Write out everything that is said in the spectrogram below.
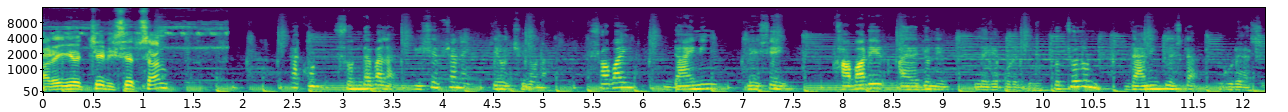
আর এই হচ্ছে রিসেপশন। এখন সন্ধ্যাবেলায় রিসেপশনে কেউ ছিল না। সবাই ডাইনিং প্লেসে খাবারের আয়োজনে লেগে পড়েছিল। তো চলুন ডাইনিং প্লেসটা ঘুরে আসি।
